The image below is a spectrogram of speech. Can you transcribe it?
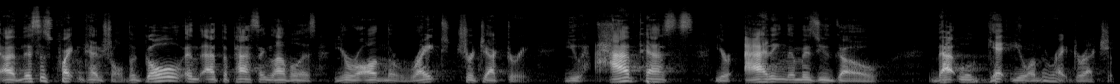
Uh, this is quite intentional. The goal in, at the passing level is you're on the right trajectory. You have tests, you're adding them as you go. That will get you on the right direction.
